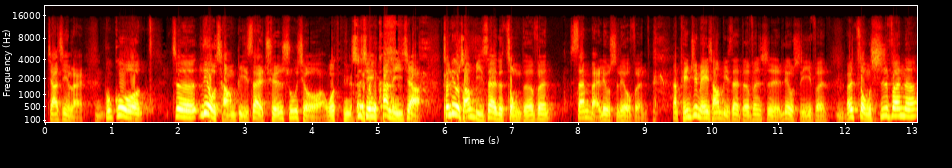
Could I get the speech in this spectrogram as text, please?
加进来，不过这六场比赛全输球啊！我之前看了一下，这六场比赛的总得分。三百六十六分，那平均每一场比赛得分是六十一分，而总失分呢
